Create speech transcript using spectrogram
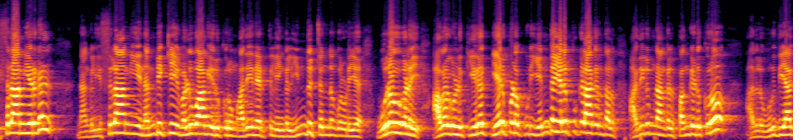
இஸ்லாமியர்கள் நாங்கள் இஸ்லாமிய நம்பிக்கையில் வலுவாக இருக்கிறோம். அதே நேரத்தில் எங்கள் இந்து சொந்தங்களுடைய உறவுகளை அவர்களுக்கு ஏற்படக்கூடிய எந்த இழப்புகளாக இருந்தாலும் அதிலும் நாங்கள் பங்கெடுக்கிறோம். அதில் உறுதியாக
